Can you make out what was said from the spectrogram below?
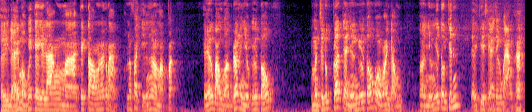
Thì để một cái cây lan mà cái con đó các bạn nó phát triển à, mập á thì nó bao gồm rất là nhiều cái yếu tố. Mình sẽ đúc kết ra những yếu tố mà quan trọng à, những yếu tố chính để chia sẻ cho các bạn ha.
